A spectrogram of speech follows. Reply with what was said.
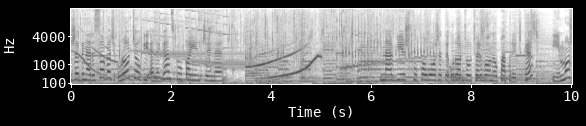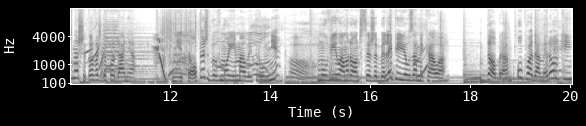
żeby narysować uroczą i elegancką pajęczynę. Na wierzchu położę tę uroczą czerwoną papryczkę i można szykować do podania. Nietoperz był w mojej małej trumnie? Mówiłam rączce, żeby lepiej ją zamykała. Dobra, układamy rolki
